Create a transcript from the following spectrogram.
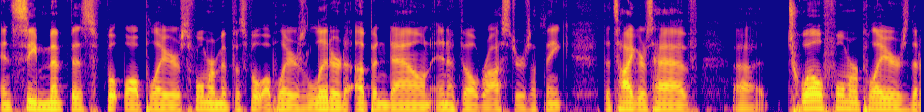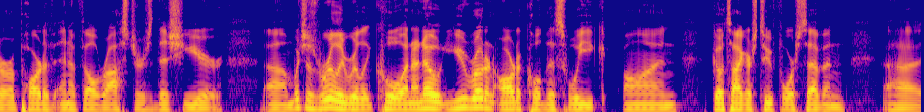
and see Memphis football players, former Memphis football players, littered up and down NFL rosters. I think the Tigers have uh, 12 former players that are a part of NFL rosters this year, um, which is really, really cool. And I know you wrote an article this week on Go Tigers 247 uh,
